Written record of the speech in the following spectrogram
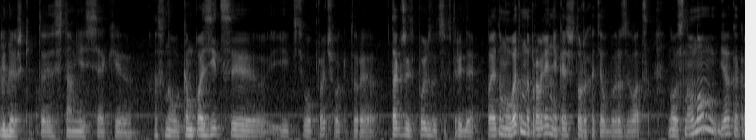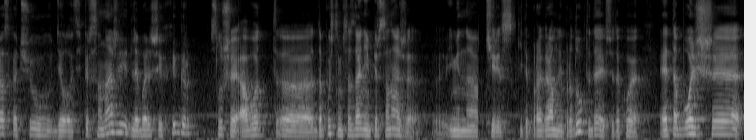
в 3D-шке. То есть там есть всякие основы композиции и всего прочего, которые также используются в 3D. Поэтому в этом направлении я, конечно, тоже хотел бы развиваться. Но в основном я как раз хочу делать персонажей для больших игр. Слушай, а вот, э, допустим, создание персонажа э, именно через какие-то программные продукты, да, и все такое, это больше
